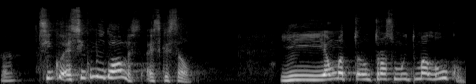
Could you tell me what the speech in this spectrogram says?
Né? Cinco, é 5 mil dólares a inscrição. E é uma, um troço muito maluco.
